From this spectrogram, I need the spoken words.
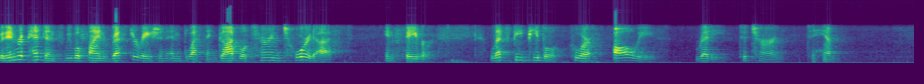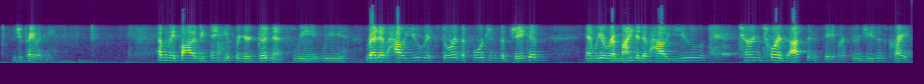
But in repentance, we will find restoration and blessing. God will turn toward us in favor. Let's be people who are always ready to turn to Him. Would you pray with me? Heavenly Father, we thank you for your goodness. We, we read of how you restored the fortunes of Jacob, and we are reminded of how you turned towards us in favor through Jesus Christ.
